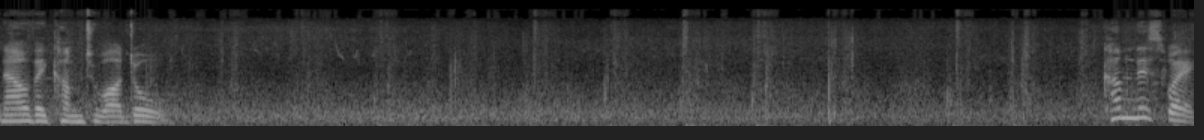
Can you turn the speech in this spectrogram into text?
Now they come to our door. Come this way.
